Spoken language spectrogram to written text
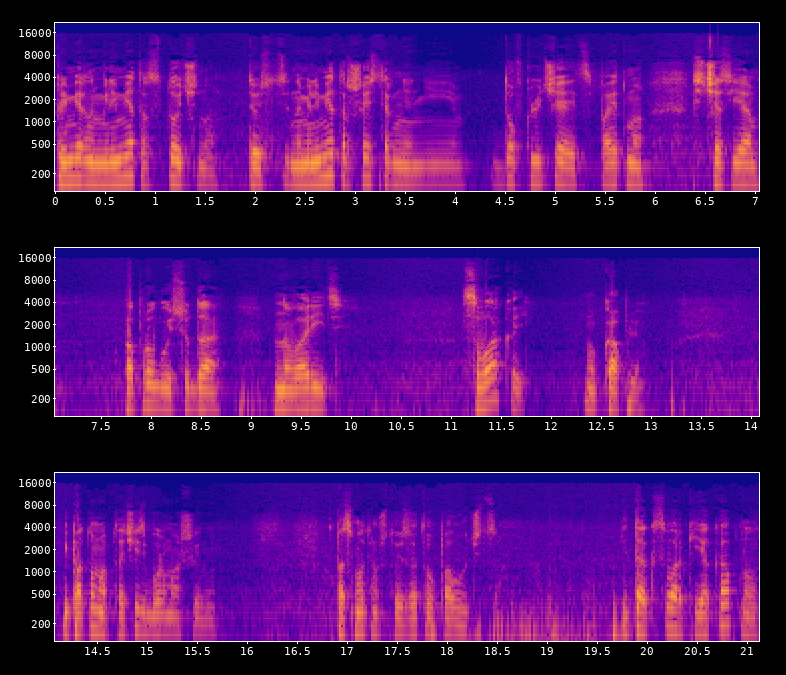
Примерно миллиметр точно. То есть на миллиметр шестерня не довключается. Поэтому сейчас я попробую сюда наварить сваркой, ну каплю и потом обточить бор машины. Посмотрим, что из этого получится. Итак, сварки я капнул,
